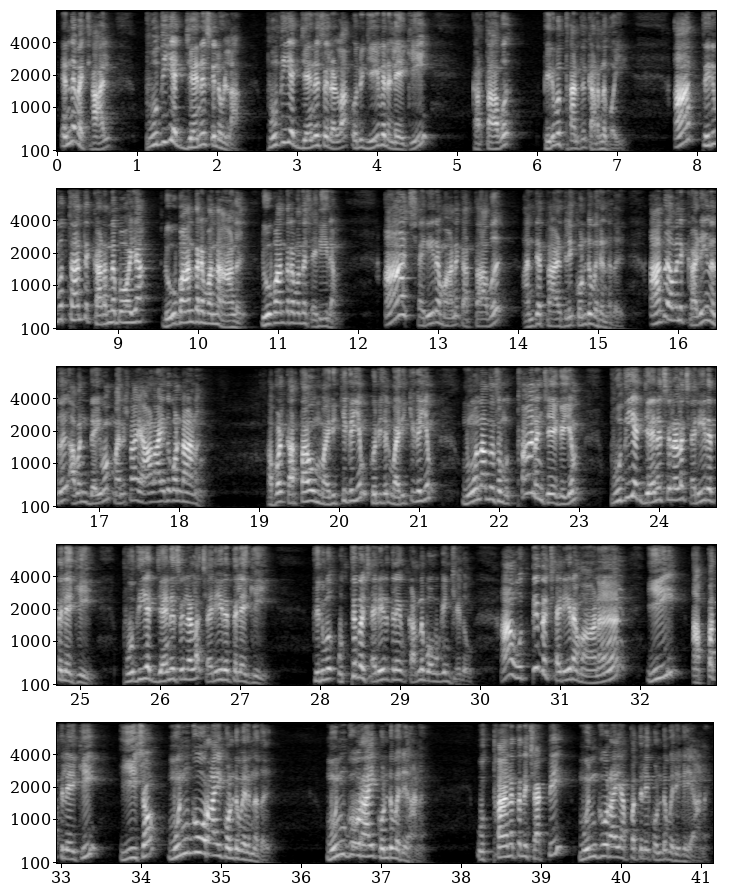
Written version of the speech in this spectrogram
എന്ന് വെച്ചാൽ പുതിയ ജനസിലുള്ള പുതിയ ജനസിലുള്ള ഒരു ജീവനിലേക്ക് കർത്താവ് തിരുവുത്ഥാനത്തിൽ കടന്നുപോയി. ആ തിരുവുത്ഥാനത്തിൽ കടന്നുപോയ രൂപാന്തരം വന്ന ആൾ രൂപാന്തരം വന്ന ശരീരം ആ ശരീരമാണ് കർത്താവ് അന്ത്യത്താഴത്തിലേക്ക് കൊണ്ടുവരുന്നത്. അത് അവന് കഴിയുന്നത് അവൻ ദൈവം മനുഷ്യനായ ആളായതുകൊണ്ടാണ്. അപ്പോൾ കർത്താവ് മരിക്കുകയും കുരിശിൽ മരിക്കുകയും മൂന്നാം ദിവസം ഉത്ഥാനം ചെയ്യുകയും പുതിയ ജനസിലുള്ള ശരീരത്തിലേക്ക് പുതിയ ജനസിലുള്ള ശരീരത്തിലേക്ക് തിരുവ ഉത്തിത ശരീരത്തിലേക്ക് കടന്നു പോവുകയും ചെയ്തു. ആ ഉത്തിത ശരീരമാണ് ഈ അപ്പത്തിലേക്ക് ഈശോ മുൻകൂറായി കൊണ്ടുവരുന്നത്. മുൻകൂറായി കൊണ്ടുവരികയാണ്. ഉത്ഥാനത്തിന്റെ ശക്തി മുൻകൂറായി അപ്പത്തിലേക്ക് കൊണ്ടുവരികയാണ്.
